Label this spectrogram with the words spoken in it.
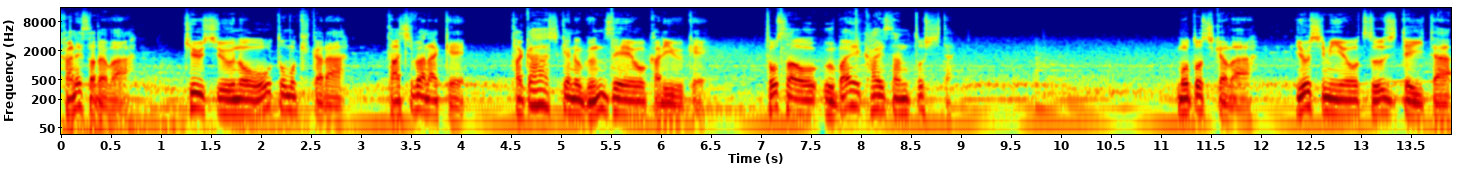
兼定は九州の大友家から橘家高橋家の軍勢を借り受け土佐を奪い返さんとした。元親は吉見を通じていた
